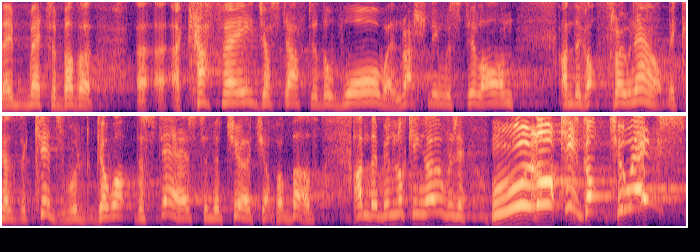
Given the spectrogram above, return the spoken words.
They met above a, a, a, cafe just after the war when rationing was still on, and they got thrown out because the kids would go up the stairs to the church up above and they'd be looking over and say, Look, he's got two eggs.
